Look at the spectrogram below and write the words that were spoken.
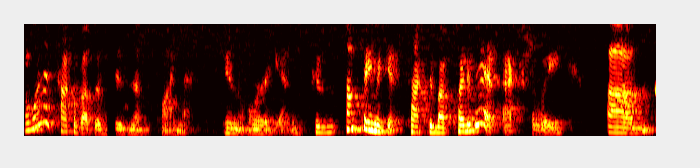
I want to talk about the business climate in Oregon because it's something that gets talked about quite a bit, actually. Um,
